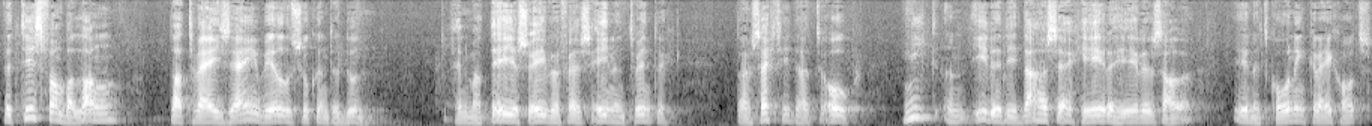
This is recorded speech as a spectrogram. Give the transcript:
Het is van belang dat wij zijn wil zoeken te doen. In Matthäus 7, vers 21, daar zegt hij dat ook. Niet een ieder die daar zegt, Heere, Heere, zal in het koninkrijk Gods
